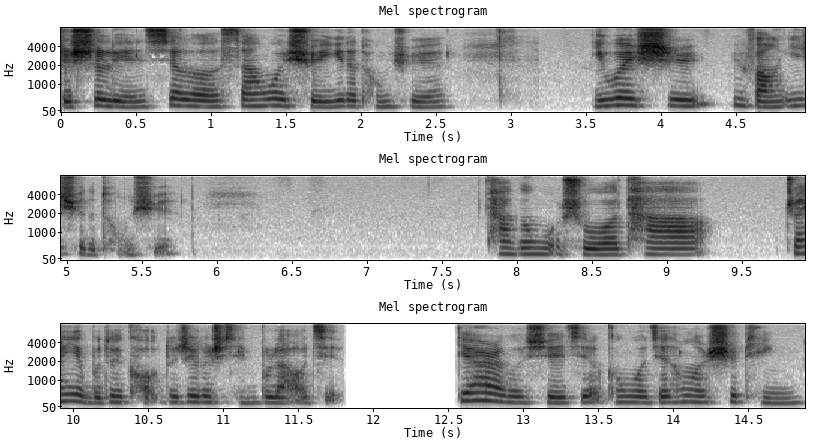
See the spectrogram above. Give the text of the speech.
只是联系了三位学医的同学，一位是预防医学的同学，他跟我说他专业不对口，对这个事情不了解。第二个学姐跟我接通了视频，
